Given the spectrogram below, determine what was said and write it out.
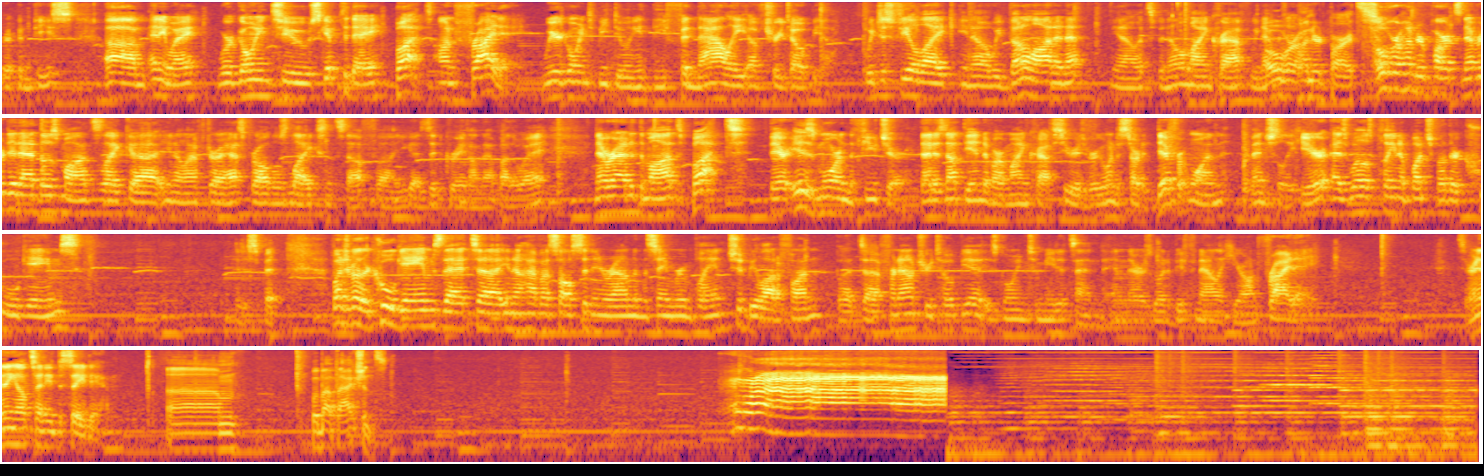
Rip in peace. Um, anyway, we're going to skip today, but on Friday, we're going to be doing the finale of Treetopia. We just feel like, you know, we've done a lot in it. You know, it's vanilla Minecraft. We never Over did- 100 parts. over 100 parts never did add those mods like uh, you know after i asked for all those likes and stuff uh, you guys did great on that by the way never added the mods but there is more in the future that is not the end of our minecraft series we're going to start a different one eventually here as well as playing a bunch of other cool games just spit a bunch of other cool games that uh, you know have us all sitting around in the same room playing should be a lot of fun but uh, for now treetopia is going to meet its end and there is going to be a finale here on friday is there anything else I need to say, Dan? Um, what about factions?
